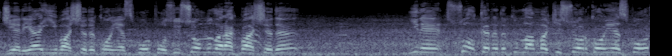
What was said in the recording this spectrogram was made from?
İkinci yarıya iyi başladı Konyaspor. Pozisyon bularak başladı. Yine sol kanadı kullanmak istiyor Konyaspor.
